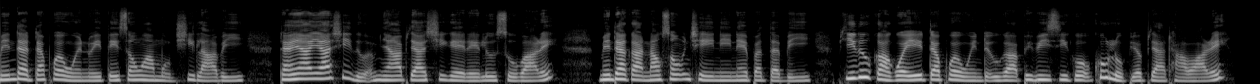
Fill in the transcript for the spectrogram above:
မင်းတပ်တပ်ဖွဲ့ဝင်တွေတေဆုံးမှုရှိလာပြီးဒဏ်ရာရရှိသူအများအပြားရှိခဲ့တယ်လို့ဆိုပါတယ်။မင်းတပ်ကနောက်ဆုံးအခြေအနေနဲ့ပတ်သက်ပြီးပြည်သူ့ကာကွယ်ရေးတပ်ဖွဲ့ဝင်တူက BBC ကိုအခုလိုပြောပြထားပါတယ်။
